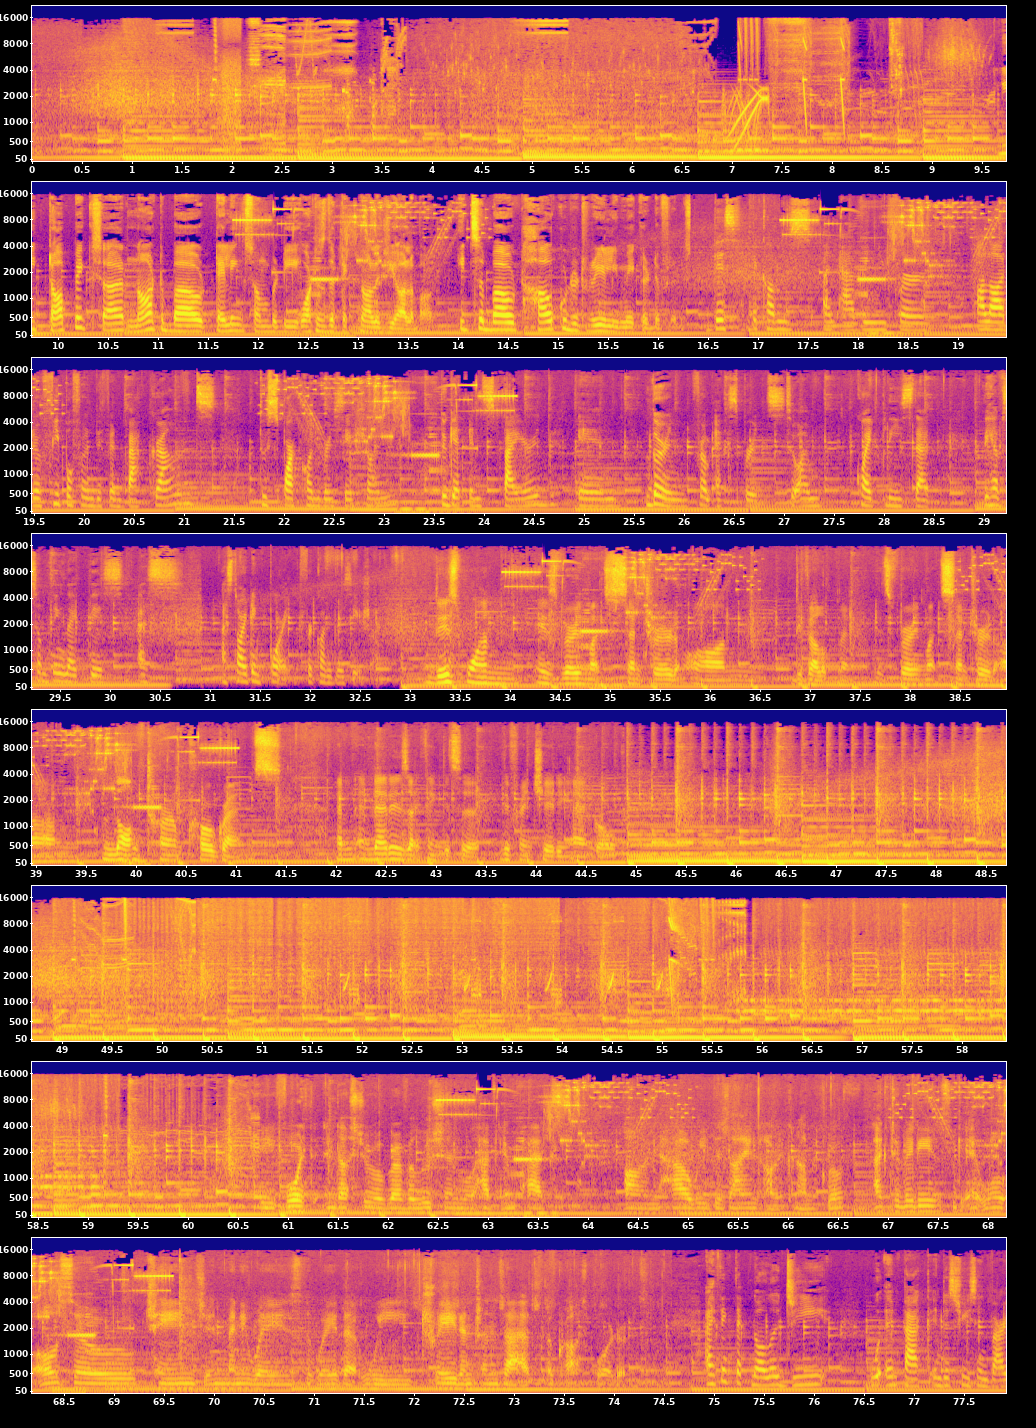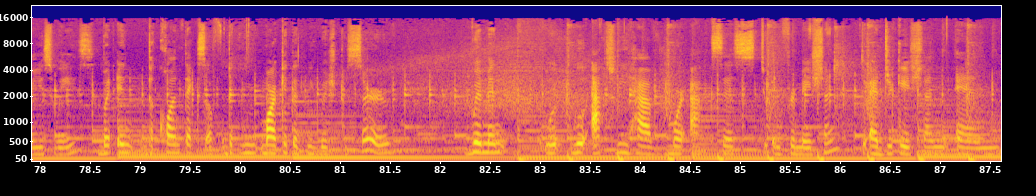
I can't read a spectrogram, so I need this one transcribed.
Topics are not about telling somebody what is the technology all about. It's about how could it really make a difference. This becomes an avenue for a lot of people from different backgrounds to spark conversation, to get inspired and learn from experts. So I'm quite pleased that we have something like this as a starting point for conversation. This one is very much centered on development. It's very much centered on long-term programs. And, and that is, I think, it's a differentiating angle. The fourth industrial revolution will have impacts on how we design our economic growth activities. It will also change in many ways the way that we trade and transact across borders. I think technology will impact industries in various ways, but in the context of the market that we wish to serve, women will, will actually have more access to information, to education, and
